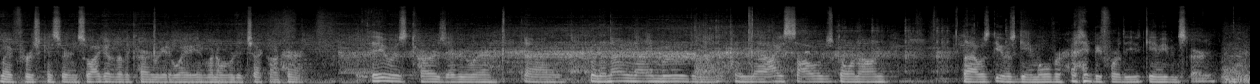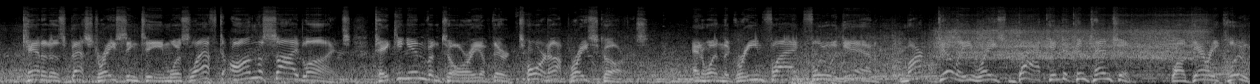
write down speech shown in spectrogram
my first concern. So I got out of the car right away and went over to check on her. It was cars everywhere. Uh, when the 99 moved and, and I saw what was going on, that was it was game over before the game even started. Canada's best racing team was left on the sidelines, taking inventory of their torn-up race cars. And when the green flag flew again, Mark Dilley raced back into contention, while Gary Klutt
